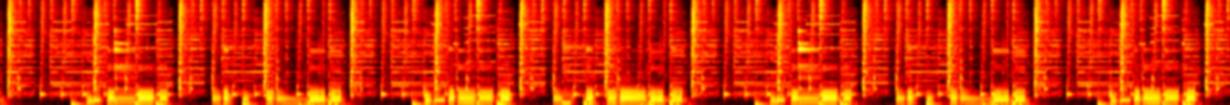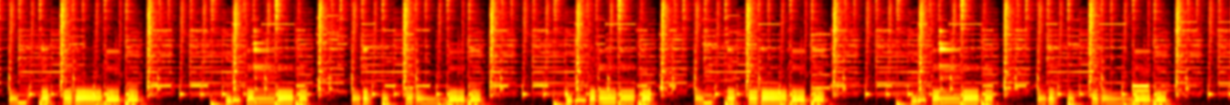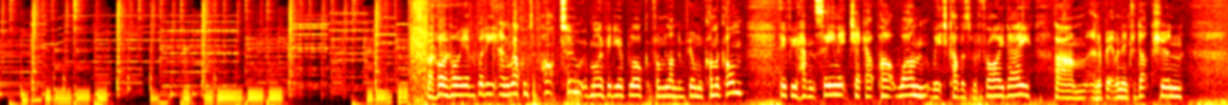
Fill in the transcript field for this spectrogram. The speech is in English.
Ahoy hoy everybody and welcome to part 2 of my video blog from London Film and Comic Con. If you haven't seen it check out part 1 which covers the Friday um, and a bit of an introduction.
